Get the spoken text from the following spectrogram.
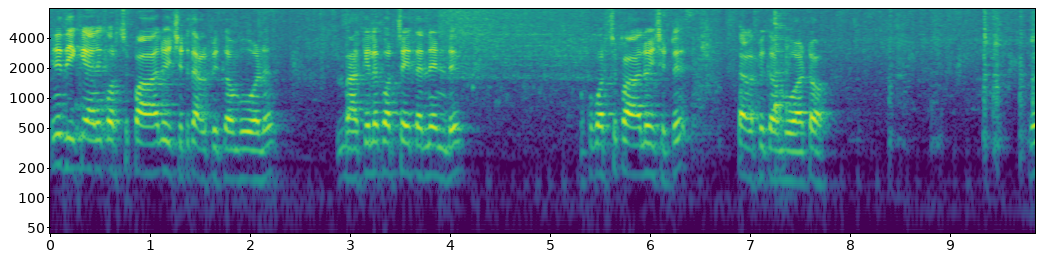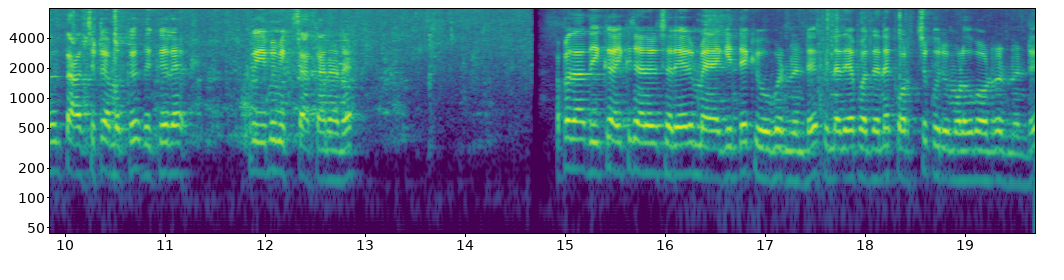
ഇനി ഇതിക്ക് ഞാൻ കുറച്ച് പാൽ ഒഴിച്ചിട്ട് തിളപ്പിക്കാൻ പോവാണ്. ബാക്കിയുള്ള കുറച്ചായി തന്നെ ഉണ്ട്. അപ്പോൾ കുറച്ച് പാൽ ഒഴിച്ചിട്ട് തിളപ്പിക്കാൻ പോവാം കേട്ടോ തളച്ചിട്ട് നമുക്ക് ഇതിലേക്ക് ക്രീം മിക്സ് ആക്കാനാണ്. അപ്പോൾ അത് അതിക്ക് അതിക്ക് ഞാനൊരു ചെറിയൊരു മാഗിന്റെ ക്യൂബ് ഇടുന്നുണ്ട്. പിന്നെ അതേപോലെ തന്നെ കുറച്ച് കുരുമുളക് പൗഡർ ഇടുന്നുണ്ട്.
